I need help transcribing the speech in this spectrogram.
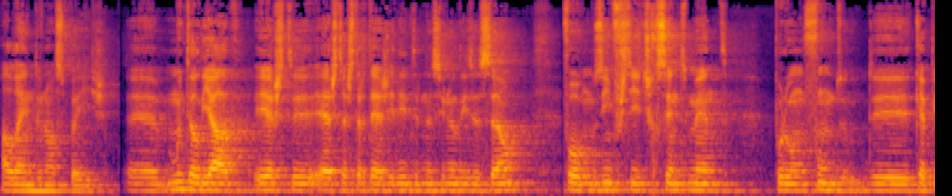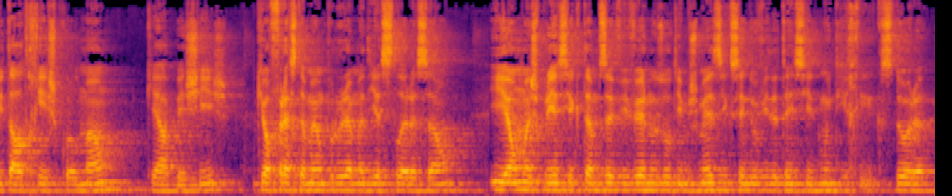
além do nosso país. Eh, muito aliado a, este, a esta estratégia de internacionalização, fomos investidos recentemente por um fundo de capital de risco alemão, que é a APX, que oferece também um programa de aceleração e é uma experiência que estamos a viver nos últimos meses e que sem dúvida tem sido muito enriquecedora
